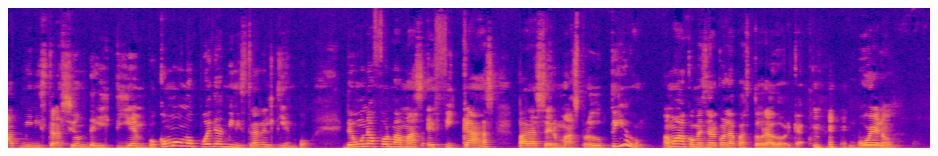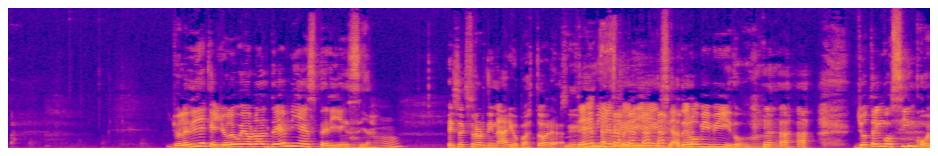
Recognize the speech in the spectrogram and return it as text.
administración del tiempo? ¿Cómo uno puede administrar el tiempo de una forma más eficaz para ser más productivo? Vamos a comenzar con la pastora Dorca. Bueno, yo le dije que yo le voy a hablar de mi experiencia. Es extraordinario, pastora. De mi experiencia, de lo vivido. yo tengo cinco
